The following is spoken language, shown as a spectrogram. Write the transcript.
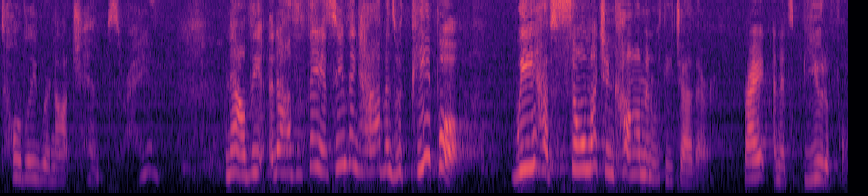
totally we're not chimps, right? Now, the, now the thing, same thing happens with people. We have so much in common with each other, right? And it's beautiful.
